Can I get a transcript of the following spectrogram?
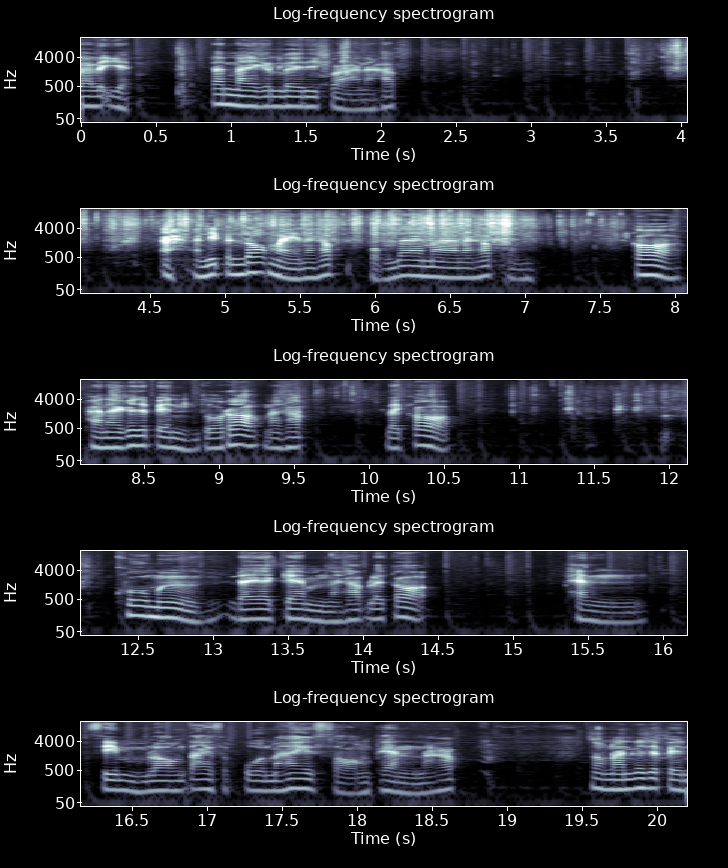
รายละเอียดด้านในกันเลยดีกว่านะครับอะอันนี้เป็นรอกใหม่นะครับ ผมได้มานะครับผมก็ภายในก็จะเป็นตัวรอกนะครับ แล้วก็ คู่มือไดอะแกรมนะครับ แล้วก็แผ่นซิมรองใต้สปูลมาให้ 2 แผ่นนะครับ นอกนั้นก็จะเป็น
